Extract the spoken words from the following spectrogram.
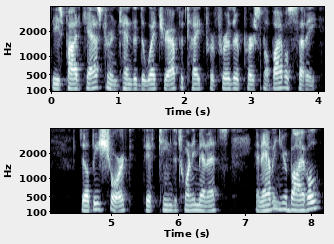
These podcasts are intended to whet your appetite for further personal Bible study. They'll be short, 15 to 20 minutes, and having your Bible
